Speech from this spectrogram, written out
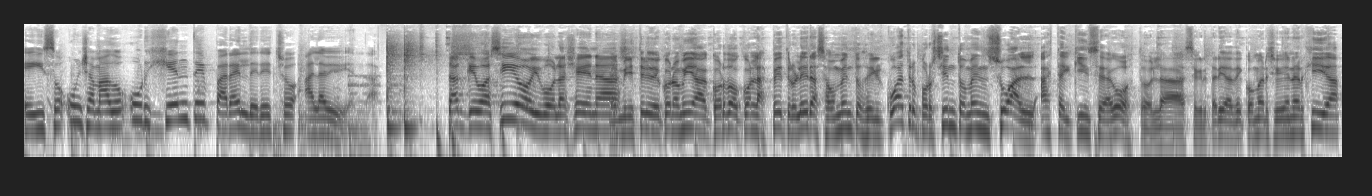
e hizo un llamado urgente para el derecho a la vivienda. Tanque vacío y bola llena. El Ministerio de Economía acordó con las petroleras aumentos del 4% mensual hasta el 15 de agosto. La Secretaría de Comercio y Energía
